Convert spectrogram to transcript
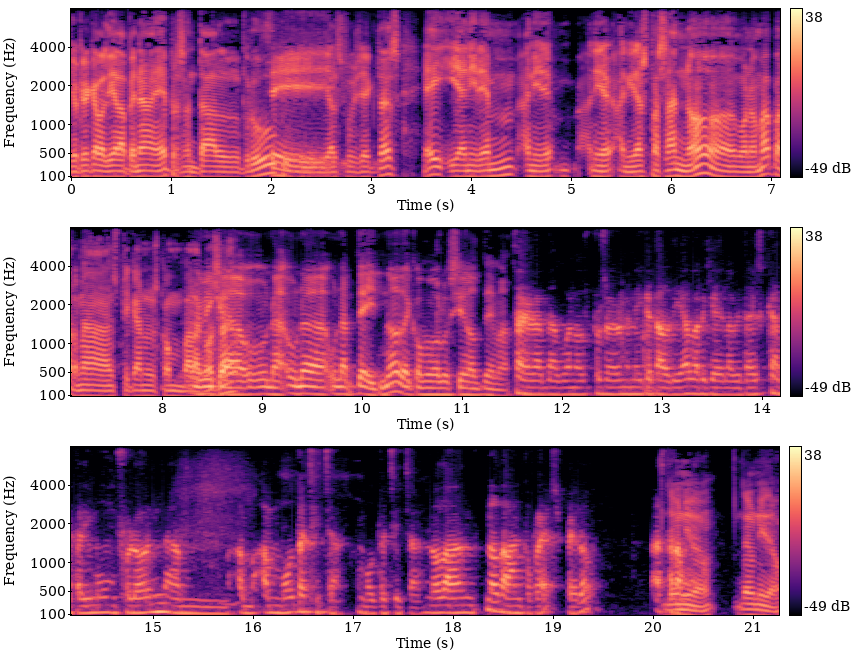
jo crec que valia la pena eh, presentar el grup sí. i els projectes. Ei, i anirem, anirem, aniràs passant, no, bon home, per anar explicant-nos com va una la cosa? Una, una, un update, no?, de com evoluciona el tema. Exacte, bueno, us posaré una miqueta al dia perquè la veritat és que tenim un front amb, amb, amb molta xitxa, amb molta xitxa. No davant, no davant res, però... Déu-n'hi-do, déu nhi déu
